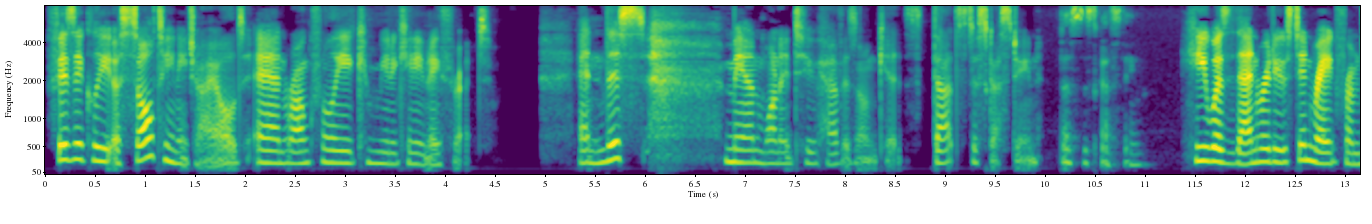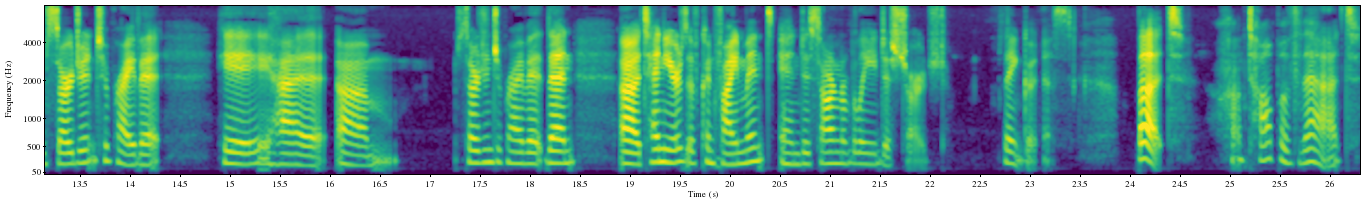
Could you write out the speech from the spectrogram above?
physically assaulting a child, and wrongfully communicating a threat. And this man wanted to have his own kids. That's disgusting. That's disgusting. He was then reduced in rank from sergeant to private. He had um, sergeant to private, then uh, 10 years of confinement and dishonorably discharged. Thank goodness. But on top of that,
